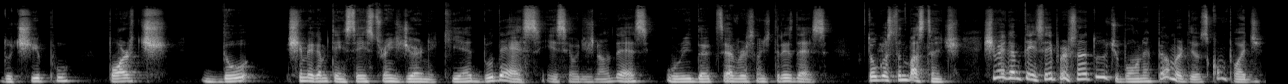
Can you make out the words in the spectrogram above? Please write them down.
do tipo port do Shin Megami Tensei Strange Journey, que é do DS. Esse é o original DS, o Redux é a versão de 3DS. Tô gostando bastante. Shin Megami Tensei e Persona é tudo de bom, né? Pelo amor de Deus, como pode?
